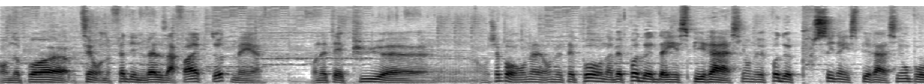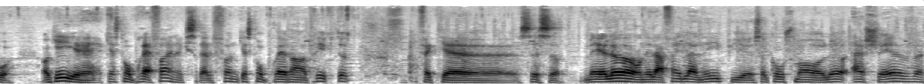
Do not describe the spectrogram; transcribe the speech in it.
On n'a pas. Tu sais, on a fait des nouvelles affaires, puis tout, mais on n'était plus. Euh, sais pas, on n'avait pas, on d'inspiration, on n'avait pas de poussée d'inspiration pour OK, euh, qu'est-ce qu'on pourrait faire qui serait le fun, qu'est-ce qu'on pourrait rentrer, puis tout. Fait que euh, c'est ça. Mais là, on est la fin de l'année, puis ce cauchemar-là achève.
